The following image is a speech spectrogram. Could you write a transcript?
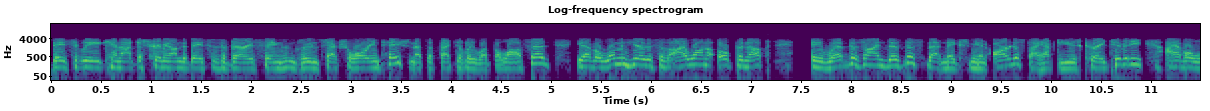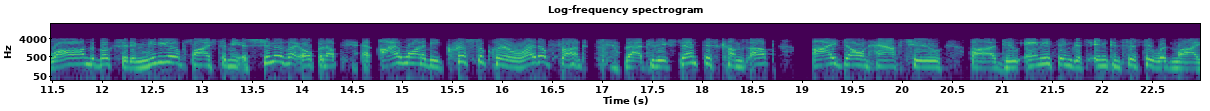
basically cannot discriminate on the basis of various things, including sexual orientation. That's effectively what the law said. You have a woman here that says, I want to open up a web design business. That makes me an artist. I have to use creativity. I have a law on the books that immediately applies to me as soon as I open up. And I want to be crystal clear right up front that to the extent this comes up, I don't have to uh, do anything that's inconsistent with my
